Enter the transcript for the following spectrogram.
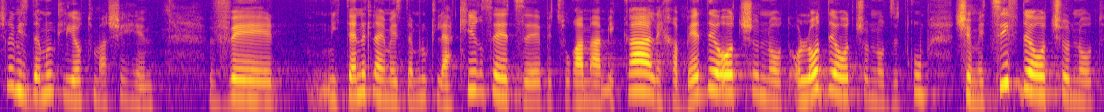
יש להם הזדמנות להיות מה שהם. וניתנת להם ההזדמנות להכיר זה את זה בצורה מעמיקה, לכבד דעות שונות או לא דעות שונות, זה תחום שמציף דעות שונות,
